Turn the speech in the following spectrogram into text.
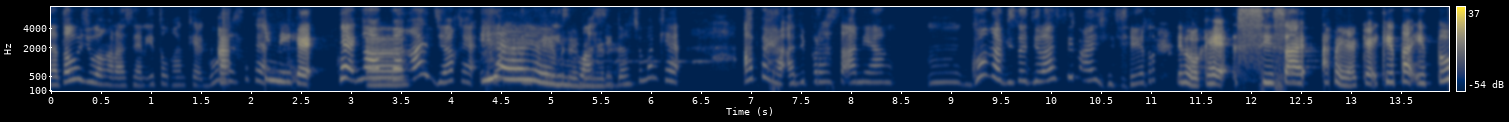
Nah, tahu juga ngerasain itu kan kayak gue ngerasa kayak ini kayak kayak ngambang aja kayak iya, iya, sih bener, bener. sidang cuman kayak apa ya ada perasaan yang mm, gue nggak bisa jelasin anjir ini loh kayak sisa apa ya kayak kita itu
